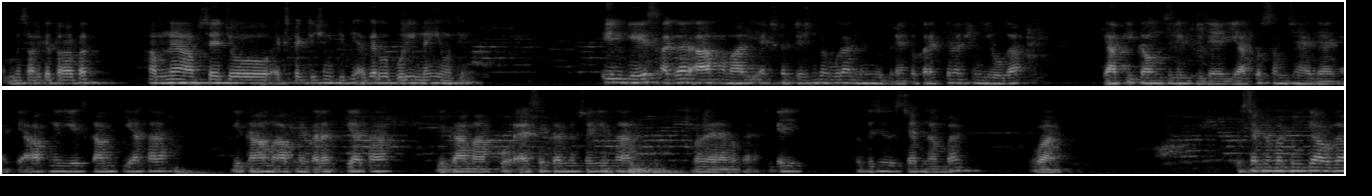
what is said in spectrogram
मिसाल के तौर पर, हमने आपसे जो एक्सपेक्टेशन की थी, अगर वो पूरी नहीं होती इन केस अगर आप हमारी एक्सपेक्टेशन पर पूरा नहीं उतरे तो करेक्टिव एक्शन ये होगा कि आपकी काउंसलिंग की जाएगी, आपको समझाया जाएगा कि आपने ये काम किया था, ये काम आपने गलत किया था, ये काम आपको ऐसे करना चाहिए था, वगैरह वगैरह। ठीक है जी? तो this is step number one step number two क्या होगा?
